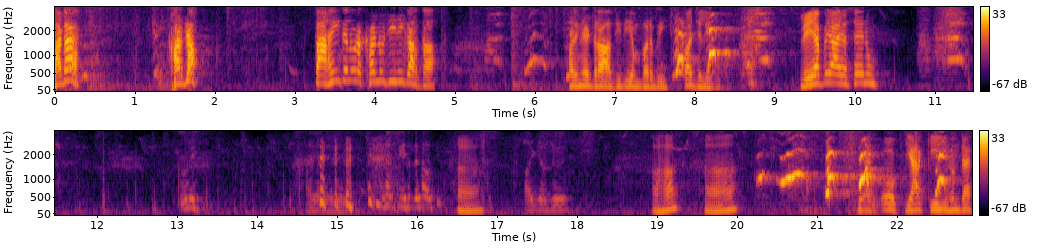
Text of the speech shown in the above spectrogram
ਹਟ ਖੜ ਜਾ। ਤਾਂ ਹੀ ਤੈਨੂੰ ਰੱਖਣ ਨੂੰ ਜੀ ਨਹੀਂ ਕਰਦਾ। ਸਾਲੀ ਨੇ ਡਰਾਤੀ ਦੀ ਅੰਬਰ ਵੀ ਭੱਜ ਲਈ। ਲੈ ਆ ਭਜਾ ਜੱਸੇ ਇਹਨੂੰ। ਹਾਂ। ਆਹਾ ਹਾਂ। ਉਹ ਯਾਰ ਕੀ ਹੁੰਦਾ? ਹੈ?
